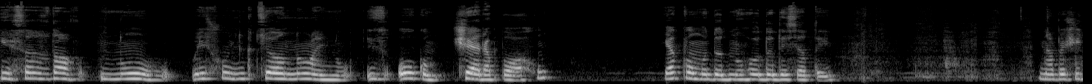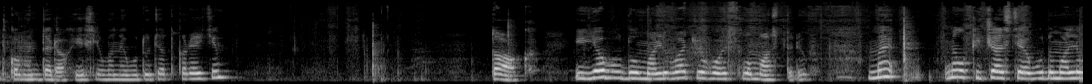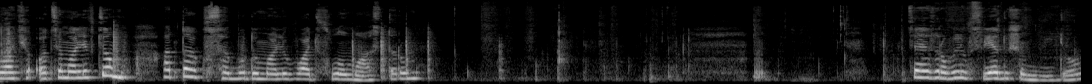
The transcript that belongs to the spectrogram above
і создав нову функціональну із оком черепаху. Як вам від 1 до 10? Напишіть в коментарях, якщо вони будуть відкриті. Так, і я буду малювати його із фломастерів. Ми мелкі часті я буду малювати оцим олівцем, а так все буду малювати фломастером. Це я зроблю в следующем відео.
